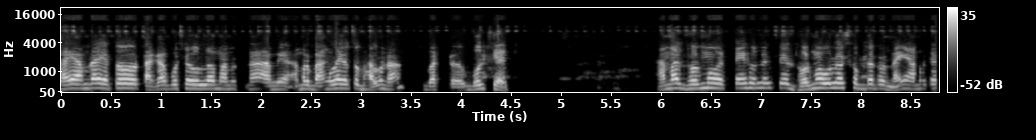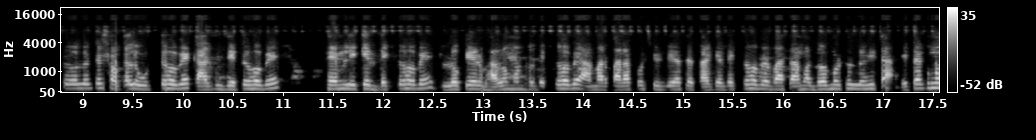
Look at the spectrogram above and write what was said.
ভাই আমরা এত টাকা পয়সা ওয়ালা মানুষ না। আমি আমার বাংলায় অত ভালো না। বাট বলছি আরকি। আমার ধর্ম একটাই হলো যে ধর্ম বলে শব্দটা নাই। আমার কাছে হলো যে সকালে উঠতে হবে, কাজে যেতে হবে, ফ্যামিলিকে দেখতে হবে, লোকের ভালো-মন্দ দেখতে হবে, আমার পাড়া-পড়শি যে আছে তাকে দেখতে হবে। বাস আমার ধর্ম হলো হিতা এটা কোনো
